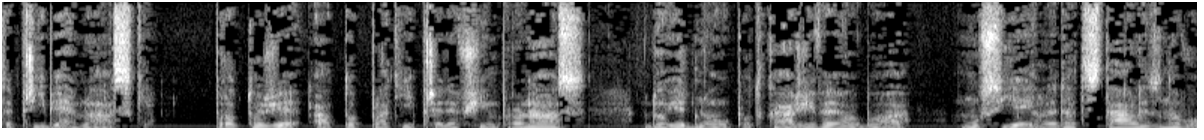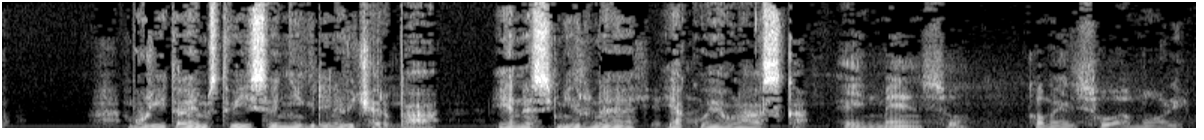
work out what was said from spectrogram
se příběhem lásky. Protože, a to platí především pro nás, kdo jednou potká živého Boha, musí jej hledat stále znovu. Boží tajemství se nikdy nevyčerpá, je nesmírné jako jeho láska. È immenso come il suo amore.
